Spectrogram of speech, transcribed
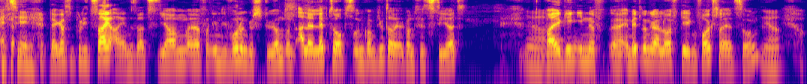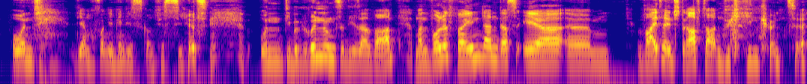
erzähl. Da gab es einen Polizeieinsatz. Die haben äh, von ihm die Wohnung gestürmt und alle Laptops und Computer konfisziert, ja. weil gegen ihn eine äh, Ermittlung da läuft gegen Volksverhetzung. ja. Und die haben auch von ihm Handys konfisziert. Und die Begründung zu dieser war, man wolle verhindern, dass er ähm, weiterhin Straftaten begehen könnte.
